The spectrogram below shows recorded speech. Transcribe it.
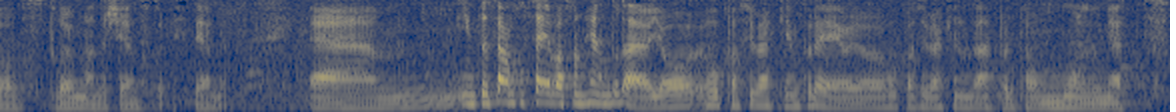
av strömmande tjänster istället. Eh, intressant att se vad som händer där. Jag hoppas ju verkligen på det och jag hoppas ju verkligen att Apple tar molnet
